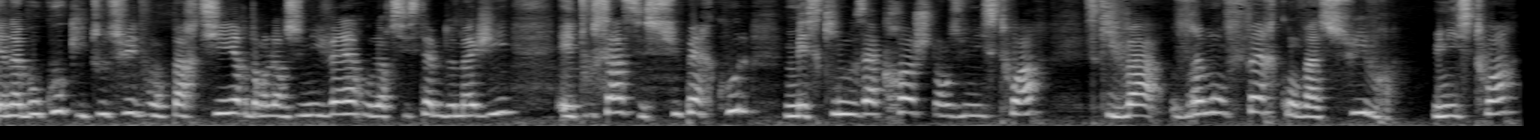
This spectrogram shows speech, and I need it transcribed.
il y en a beaucoup qui tout de suite vont partir dans leurs univers ou leur système de magie. Et tout ça, c'est super cool. Mais ce qui nous accroche dans une histoire, ce qui va vraiment faire qu'on va suivre une histoire,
